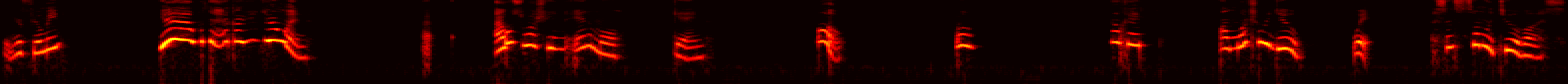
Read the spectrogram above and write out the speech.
what, you're filming? Yeah, what the heck are you doing? I, I was watching Animal Gang. Oh. Well, okay. Um, what should we do? Wait, since it's only two of us,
